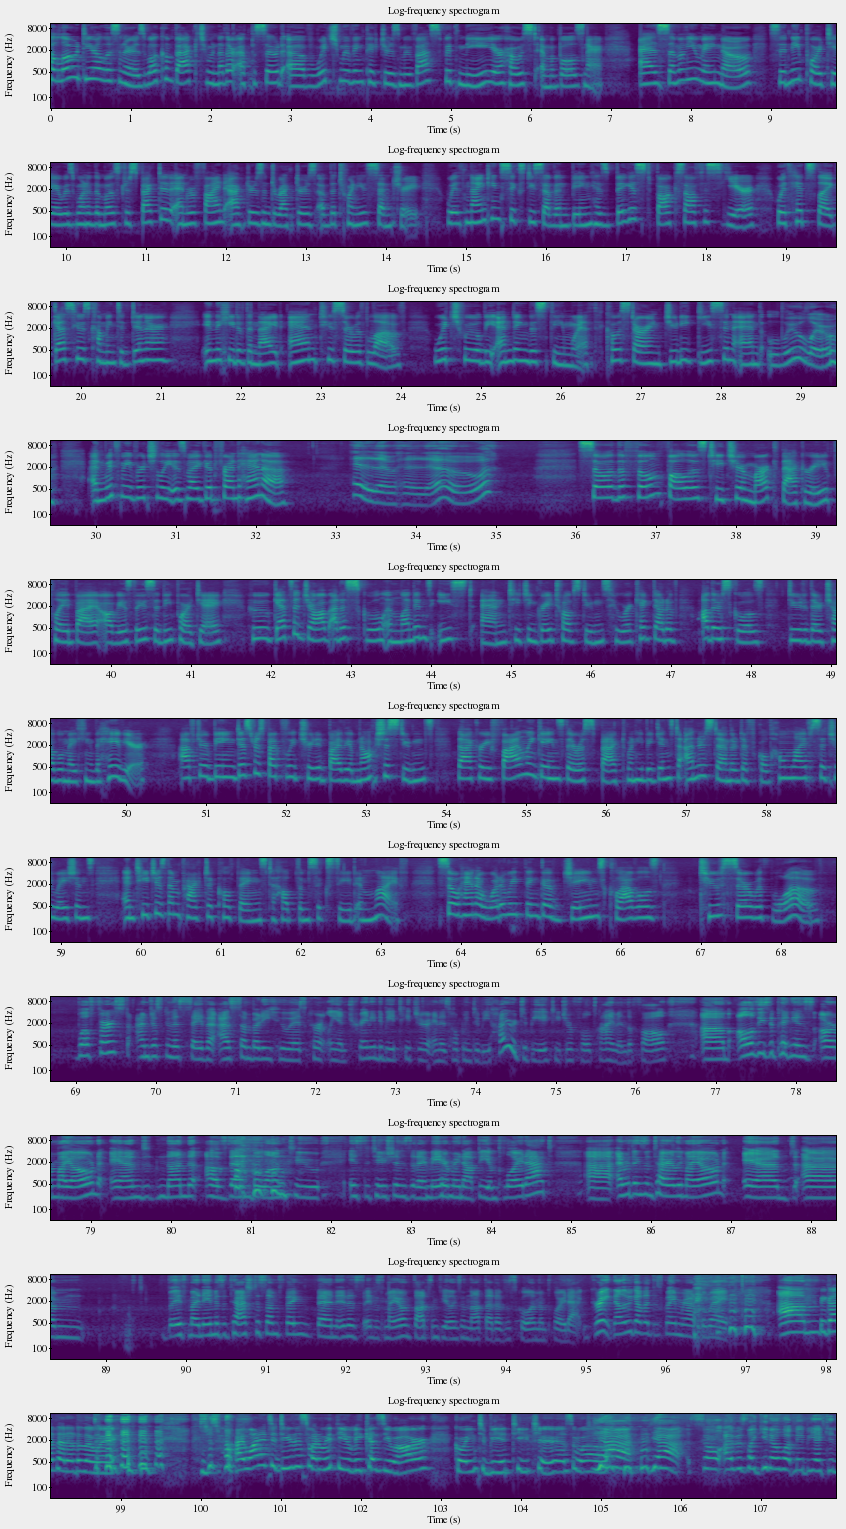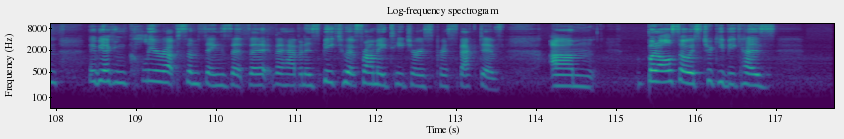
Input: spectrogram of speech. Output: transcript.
Hello, dear listeners. Welcome back to another episode of Which Moving Pictures Move Us with me, your host, Emma Bolsner. As some of you may know, Sidney Poitier was one of the most respected and refined actors and directors of the 20th century, with 1967 being his biggest box office year, with hits like Guess Who's Coming to Dinner, In the Heat of the Night, and To Sir with Love which we will be ending this theme with, co starring Judy Geeson and Lulu. And with me virtually is my good friend Hannah. Hello, hello. So the film follows teacher Mark Thackeray, played by obviously Sidney Poitier, who gets a job at a school in London's East End teaching grade 12 students who were kicked out of other schools due to their troublemaking behavior. After being disrespectfully treated by the obnoxious students, Thackeray finally gains their respect when he begins to understand their difficult home life situations and teaches them practical things to help them succeed in life. So, Hannah, what do we think of James Clavell's To Sir with Love? Well, first, I'm just going to say that as somebody who is currently in training to be a teacher and is hoping to be hired to be a teacher full time in the fall, um, all of these opinions are my own, and none of them belong to institutions that I may or may not be employed at. Uh, everything's entirely my own, and um, if my name is attached to something, then it is it is my own thoughts and feelings and not that of the school I'm employed at. Great. Now that we got that disclaimer out of the way, um, we got that out of the way. just, I wanted to do this one with you because you are going to be a teacher as well. Yeah, yeah. So I was like, you know what? Maybe I can. Maybe I can clear up some things that, that, that happen and speak to it from a teacher's perspective. Um, but also, it's tricky because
